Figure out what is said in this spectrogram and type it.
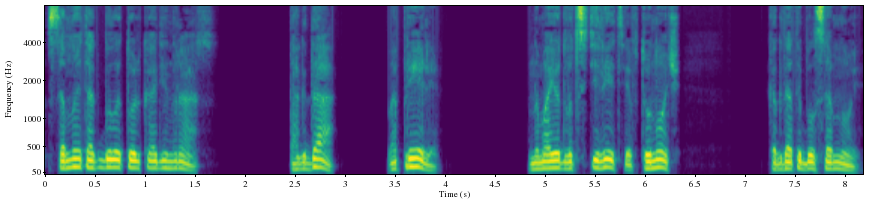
«Со мной так было только один раз. Тогда, в апреле, на мое двадцатилетие, в ту ночь, когда ты был со мной.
